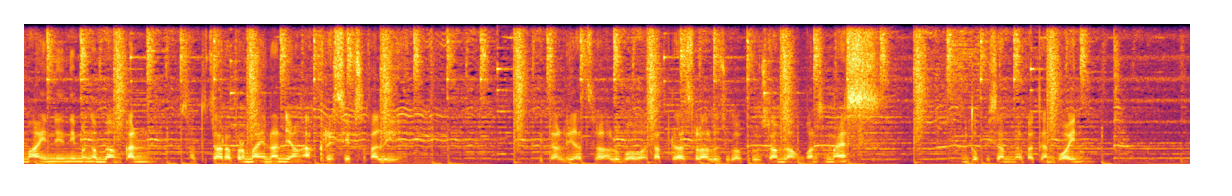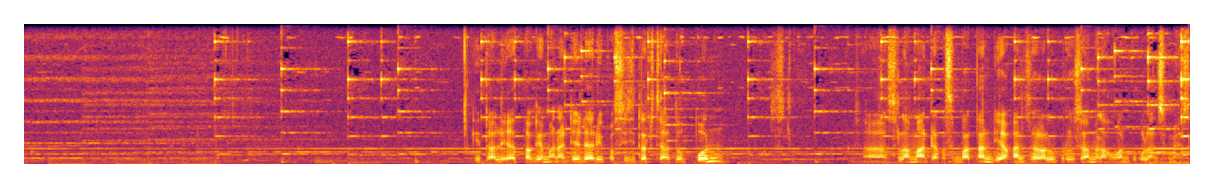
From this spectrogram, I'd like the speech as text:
pemain ini mengembangkan satu cara permainan yang agresif sekali. Kita lihat selalu bahwa Sabda selalu juga berusaha melakukan smash untuk bisa mendapatkan poin. Kita lihat bagaimana dia dari posisi terjatuh pun eh, selama ada kesempatan dia akan selalu berusaha melakukan pukulan smash.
